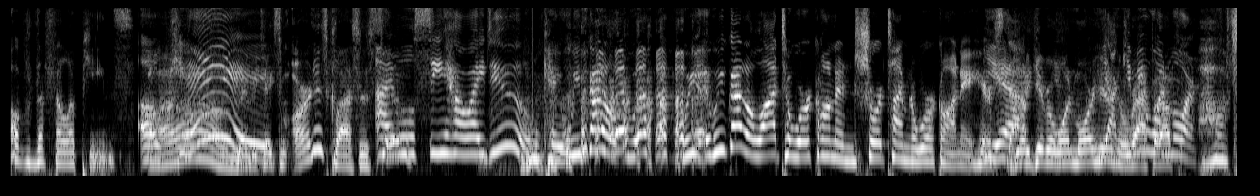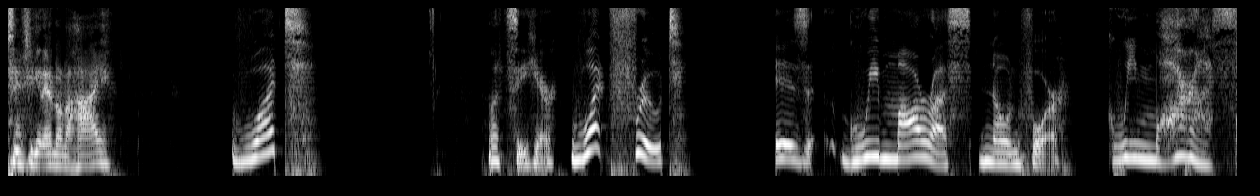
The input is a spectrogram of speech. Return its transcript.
of the Philippines. okay. Oh, maybe take some Arnis classes too. I will see how I do. Okay, we've got a, we, we've got a lot to work on and short time to work on it here. Yeah. You want to give her one more here? Yeah, and we'll give me wrap it one up? more. Steph. See if she can end on a high. What? Let's see here. What fruit is Guimaras known for? Guimaras.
